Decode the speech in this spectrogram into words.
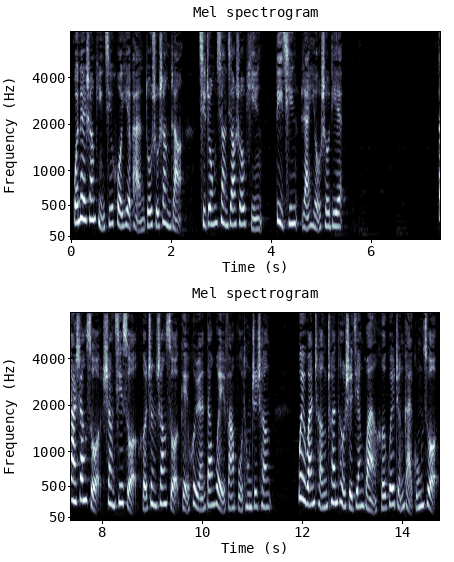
国内商品期货夜盘多数上涨，其中橡胶收平，沥青、燃油收跌。大商所、上期所和政商所给会员单位发布通知称，未完成穿透式监管合规整改工作，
